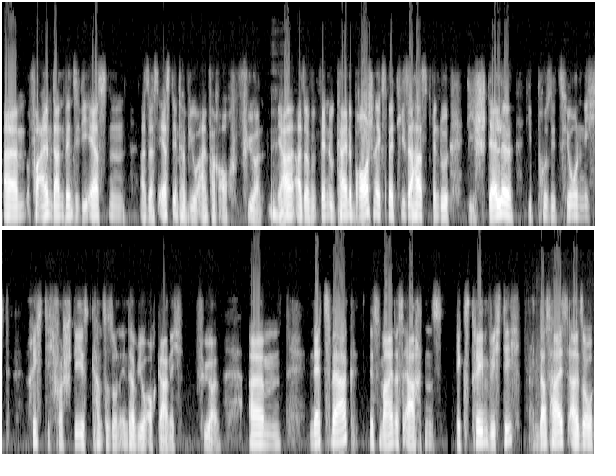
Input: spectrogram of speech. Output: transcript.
Ähm, vor allem dann, wenn sie die ersten, also das erste Interview einfach auch führen. Mhm. Ja, also wenn du keine Branchenexpertise hast, wenn du die Stelle, die Position nicht richtig verstehst, kannst du so ein Interview auch gar nicht führen. Ähm, Netzwerk ist meines Erachtens extrem wichtig. Das heißt also,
